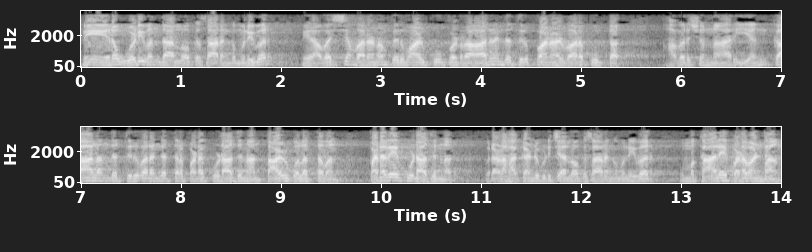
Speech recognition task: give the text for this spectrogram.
நேர ஓடி வந்தார் லோகசாரங்க முனிவர். நீர் அவசியம் வரணும் பெருமாள் கூப்பிடுறாருன்னு இந்த திருப்பானாழ்வார கூப்பிட்டார். அவர் சொன்னார் எங்கால் அந்த திருவரங்கத்துல படக்கூடாது நான் தாழ் குலத்தவன். படவே கூடாதுன்னார். ஒரு அழகா கண்டுபிடிச்சார் லோகசாரங்க முனிவர். உம்ம காலே பட வேண்டாம்.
